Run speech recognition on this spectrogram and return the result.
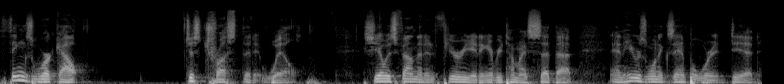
Things work out, just trust that it will. She always found that infuriating every time I said that. And here's one example where it did.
